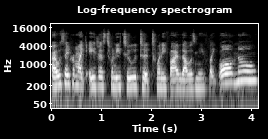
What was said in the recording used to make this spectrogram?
I would say from like ages 22 to 25, that was me. Like, well, no,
